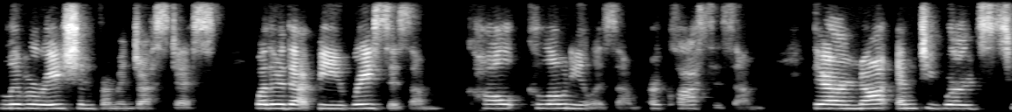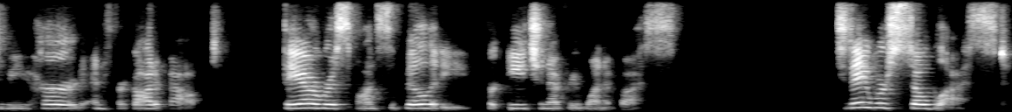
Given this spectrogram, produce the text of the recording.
liberation from injustice, whether that be racism, colonialism, or classism. They are not empty words to be heard and forgot about. They are responsibility for each and every one of us. Today, we're so blessed.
